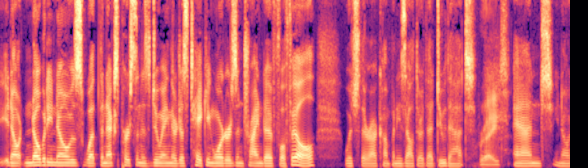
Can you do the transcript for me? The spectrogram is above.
You know, nobody knows what the next person is doing. They're just taking orders and trying to fulfill, which there are companies out there that do that. Right. And you know,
